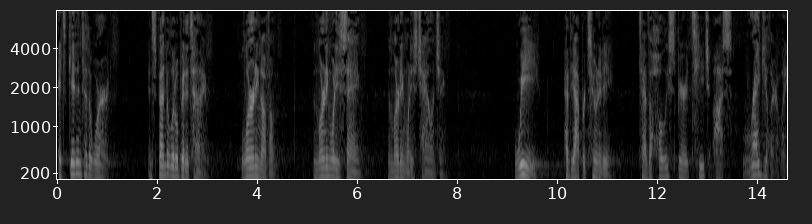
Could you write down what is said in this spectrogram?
It's get into the Word and spend a little bit of time learning of Him and learning what He's saying and learning what He's challenging. We have the opportunity to have the Holy Spirit teach us regularly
